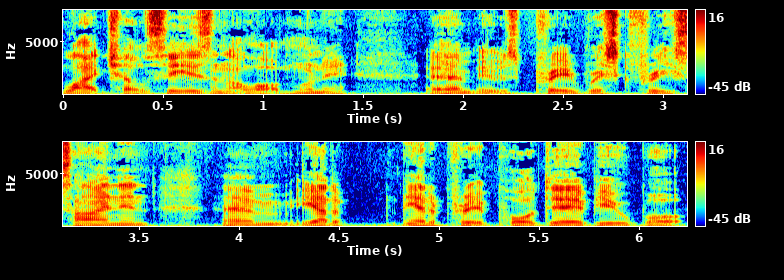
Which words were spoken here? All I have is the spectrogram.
like Chelsea isn't a lot of money, um, it was pretty risk-free signing. Um, he had a he had a pretty poor debut, but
